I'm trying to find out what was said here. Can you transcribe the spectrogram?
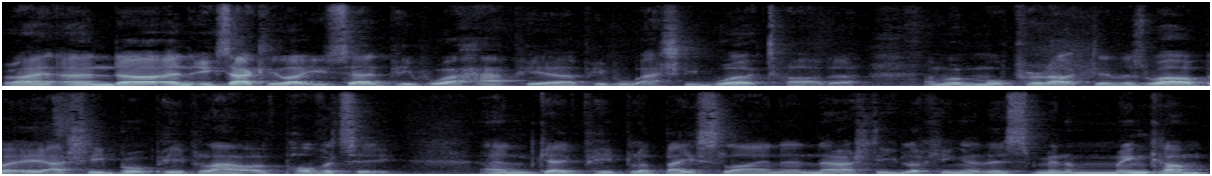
right? And uh, and exactly like you said, people were happier. People actually worked harder and were more productive as well. But it actually brought people out of poverty and gave people a baseline. And they're actually looking at this minimum income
